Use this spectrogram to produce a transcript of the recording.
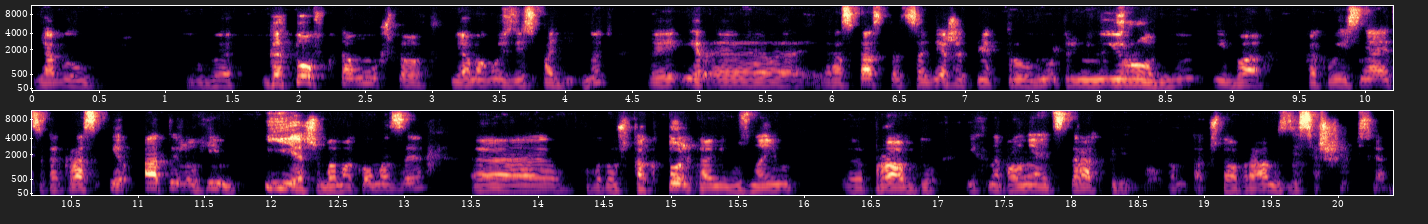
я был готов к тому, что я могу здесь погибнуть. Э, и э, рассказ этот содержит некоторую внутреннюю иронию, ибо, как выясняется, как раз Ират Илухим Еш Бамакомазе, потому что как только они узнают Э, правду, их наполняет страх перед Богом, так что Авраам здесь ошибся.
